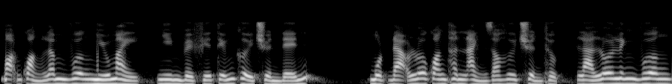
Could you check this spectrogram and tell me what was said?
Bọn Quảng Lâm Vương nhíu mày, nhìn về phía tiếng cười truyền đến. Một đạo lôi quang thân ảnh do hư chuyển thực, là Lôi Linh Vương.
